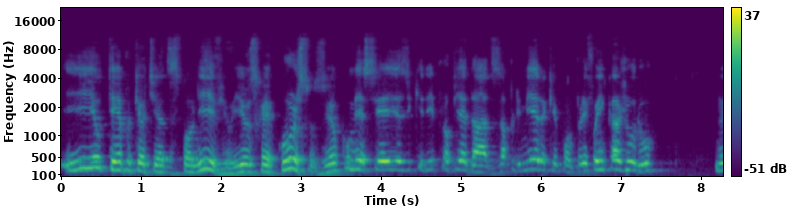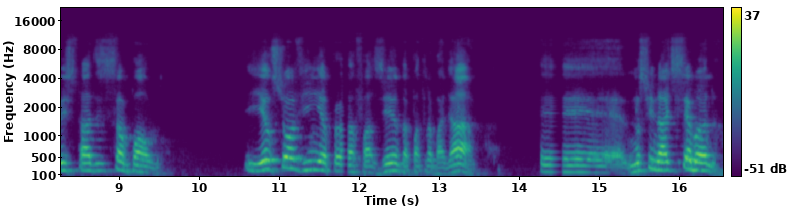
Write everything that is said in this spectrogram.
e o tempo que eu tinha disponível e os recursos, eu comecei a adquirir propriedades. A primeira que eu comprei foi em Cajuru, no estado de São Paulo. E eu só vinha para a fazenda para trabalhar é, nos finais de semana.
